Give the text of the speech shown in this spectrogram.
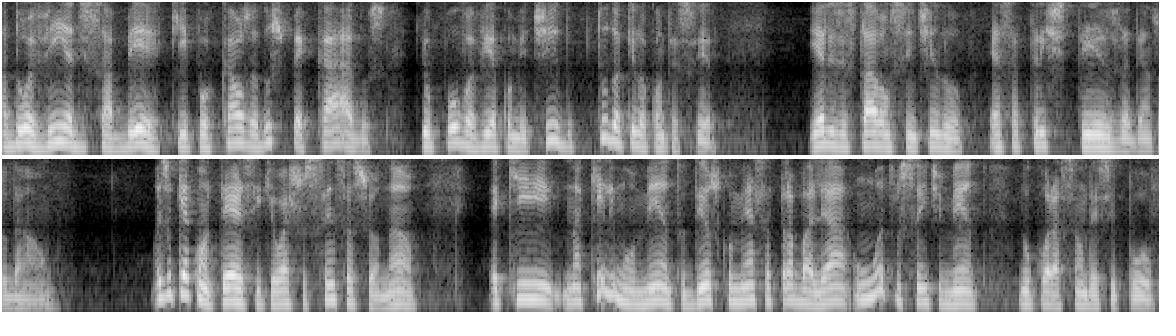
a dor vinha de saber que, por causa dos pecados que o povo havia cometido, tudo aquilo acontecera. E eles estavam sentindo essa tristeza dentro da alma. Mas o que acontece, que eu acho sensacional, é que naquele momento Deus começa a trabalhar um outro sentimento no coração desse povo.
